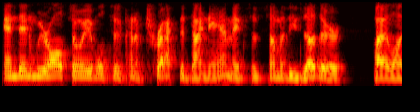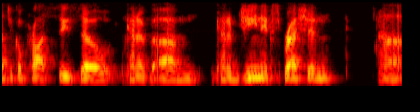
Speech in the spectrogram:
and then we're also able to kind of track the dynamics of some of these other biological processes. So kind of um, kind of gene expression uh,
